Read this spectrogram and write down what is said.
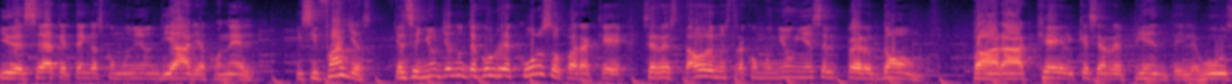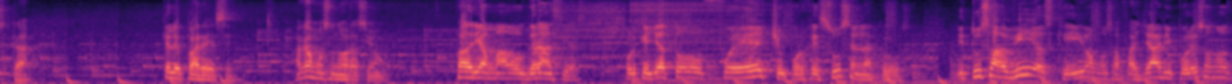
y desea que tengas comunión diaria con Él. Y si fallas, el Señor ya nos dejó un recurso para que se restaure nuestra comunión y es el perdón para aquel que se arrepiente y le busca. ¿Qué le parece? Hagamos una oración. Padre amado, gracias, porque ya todo fue hecho por Jesús en la cruz. Y tú sabías que íbamos a fallar y por eso nos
